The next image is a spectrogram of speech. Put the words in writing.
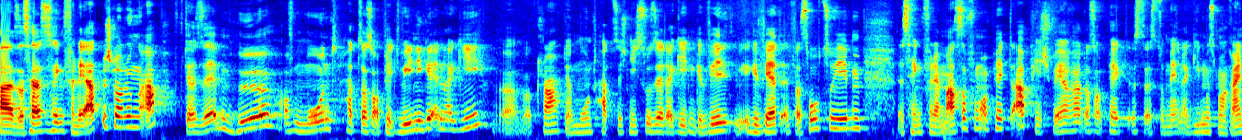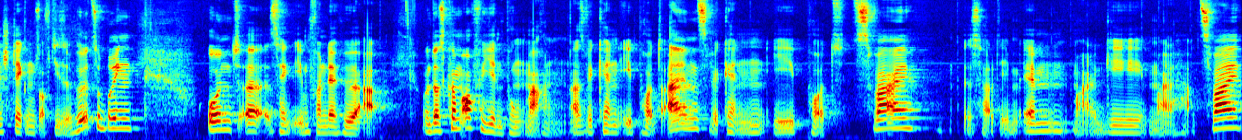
also das heißt, es hängt von der Erdbeschleunigung ab. Auf derselben Höhe auf dem Mond hat das Objekt weniger Energie. Aber klar, der Mond hat sich nicht so sehr dagegen gewehrt, etwas hochzuheben. Es hängt von der Masse vom Objekt ab. Je schwerer das Objekt ist, desto mehr Energie muss man reinstecken, um es auf diese Höhe zu bringen. Und äh, es hängt eben von der Höhe ab. Und das können wir auch für jeden Punkt machen. Also wir kennen E-Pot 1, wir kennen E-Pot 2, ist halt eben m mal g mal h2.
